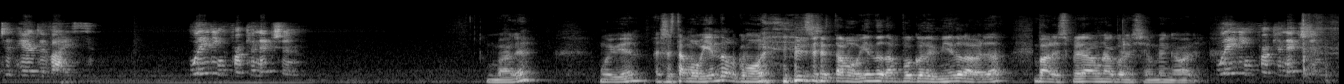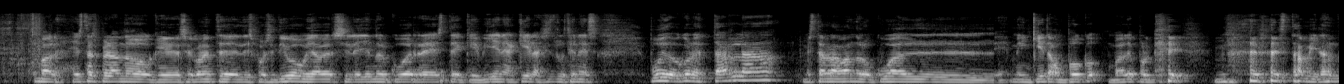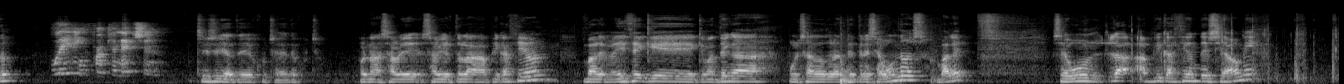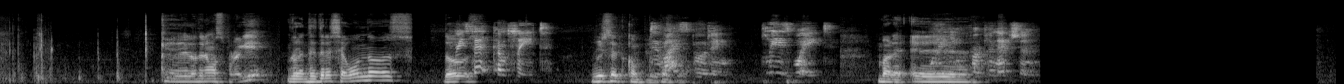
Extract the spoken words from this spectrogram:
to pair device. Vale, muy bien. Se está moviendo, como veis, se está moviendo, da un poco de miedo, la verdad. Vale, espera una conexión, venga, vale. Vale, está esperando que se conecte el dispositivo. Voy a ver si leyendo el QR este que viene aquí, las instrucciones, puedo conectarla. Me está grabando, lo cual me inquieta un poco, ¿vale? Porque me está mirando. Sí, sí, ya te escucho, ya te escucho. Pues nada, se, ha abierto la aplicación. Vale, me dice que, mantenga pulsado durante 3 segundos, ¿vale? Según la aplicación de Xiaomi. Que lo tenemos por aquí. Durante 3 segundos. Reset complete. Reset complete. Device booting. Please wait. Vale, eh...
